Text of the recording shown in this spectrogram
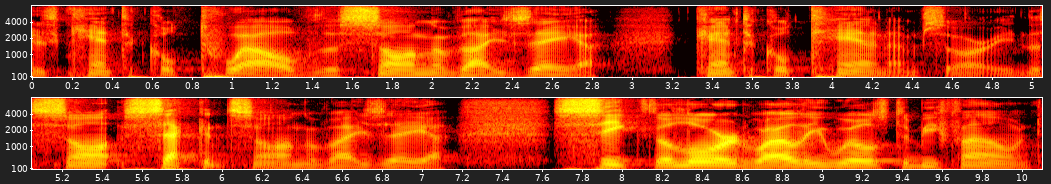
is Canticle 12, the Song of Isaiah. Canticle 10, I'm sorry, the song, second song of Isaiah. Seek the Lord while he wills to be found.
